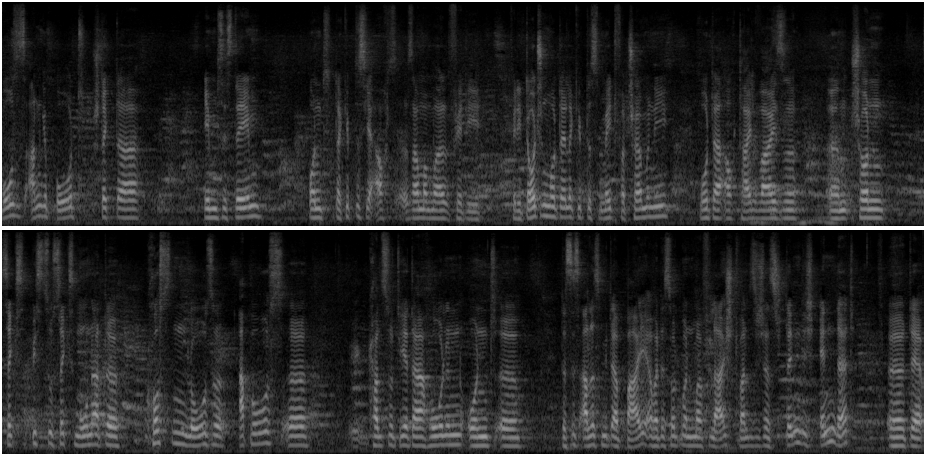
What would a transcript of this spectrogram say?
großes Angebot, steckt da im System. Und da gibt es ja auch, sagen wir mal, für die, für die deutschen Modelle gibt es Made for Germany, wo da auch teilweise ähm, schon sechs, bis zu sechs Monate kostenlose Abos äh, kannst du dir da holen und äh, das ist alles mit dabei, aber das sollte man mal vielleicht, weil sich das ständig ändert, äh, der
